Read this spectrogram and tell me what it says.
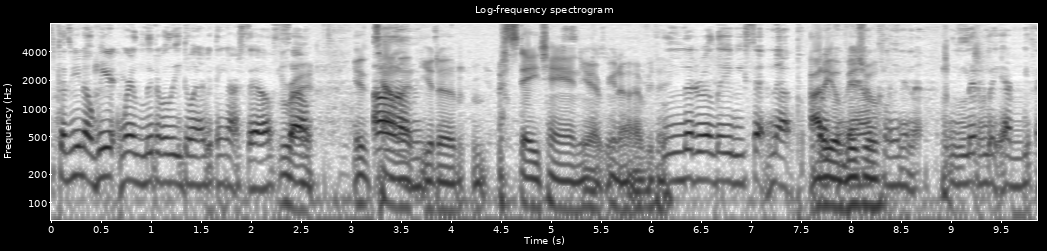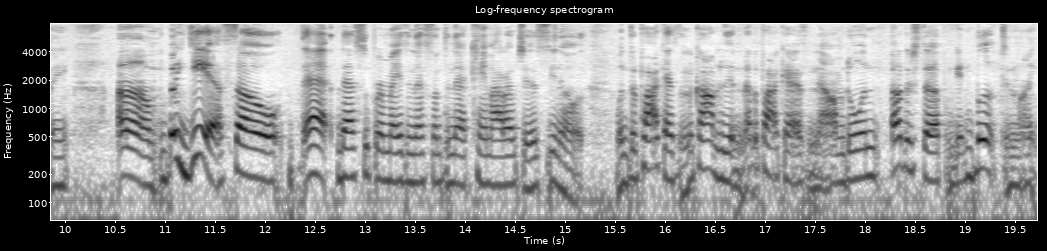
because you know we're we're literally doing everything ourselves. Right. So You're the talent. um, you're the stage hand. You're you know everything. literally we setting up, Audio, breaking down, visual. cleaning up, literally everything. Um, but yeah, so that that's super amazing. That's something that came out of just you know went to the podcast and the comedy, did another podcast, and now I'm doing other stuff. I'm getting booked and like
